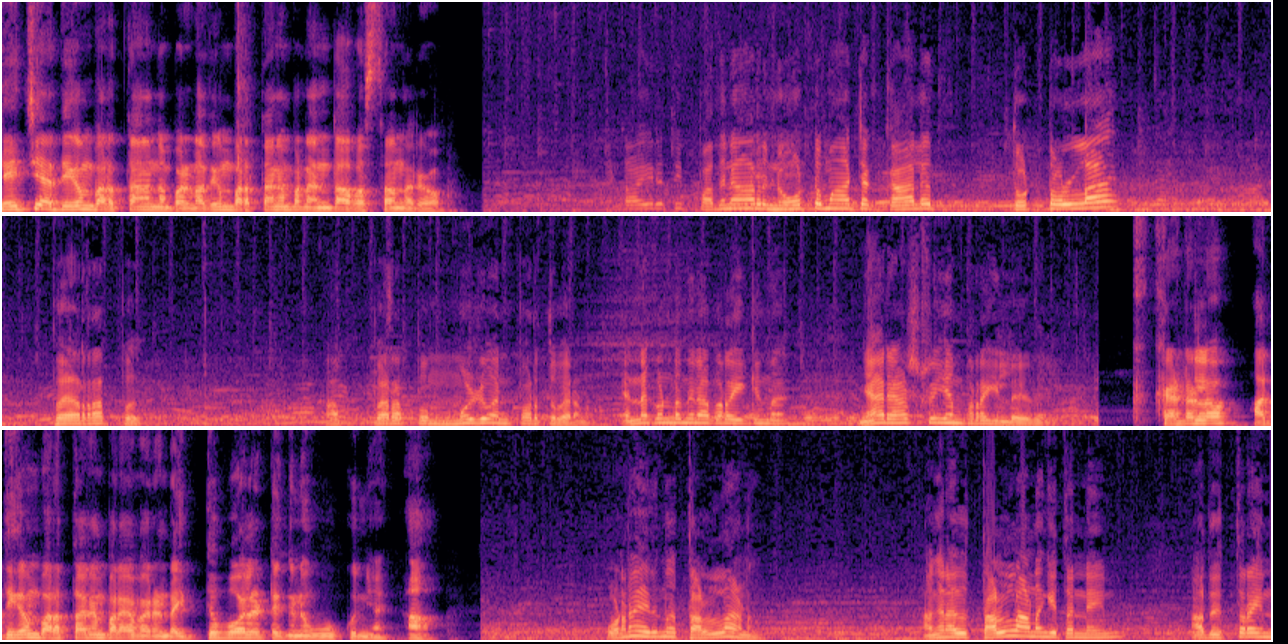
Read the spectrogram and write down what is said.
ചേച്ചി അധികം വർത്താനം പറയണം അധികം വർത്താനം പറഞ്ഞ എന്താ അവസ്ഥ എന്നറിയോ രണ്ടായിരത്തി പതിനാറ് നോട്ട് മാറ്റ കാല തൊട്ടുള്ള പിറപ്പ്. ആ പിറപ്പ് മുഴുവൻ പുറത്തു വരണം. എന്നെ കൊണ്ടെന്തിനാ പറയിക്കുന്നത് ഞാൻ രാഷ്ട്രീയം പറയില്ല ഇതിൽ. കേട്ടല്ലോ? അധികം വർത്താനം പറയാൻ വരണ്ട. ഇതുപോലെ ഇങ്ങനെ ഊക്കും ഞാൻ. ആ. ഉടനെ ഇരുന്ന് തള്ളാണ്. അങ്ങനെ അത് തള്ളാണെങ്കിൽ തന്നെയും അത് ഇത്രയും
